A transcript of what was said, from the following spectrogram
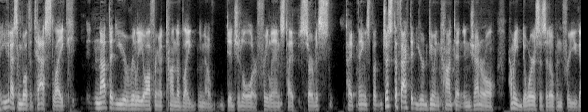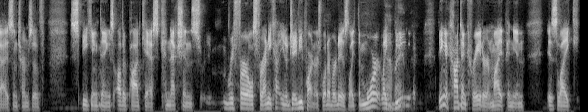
you guys can both attest, like, not that you're really offering a ton of like, you know, digital or freelance type service type things, but just the fact that you're doing content in general, how many doors has it opened for you guys in terms of speaking things, other podcasts, connections, referrals for any kind, you know, JV partners, whatever it is. Like the more like Yeah, right. being being a content creator, in my opinion, is like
